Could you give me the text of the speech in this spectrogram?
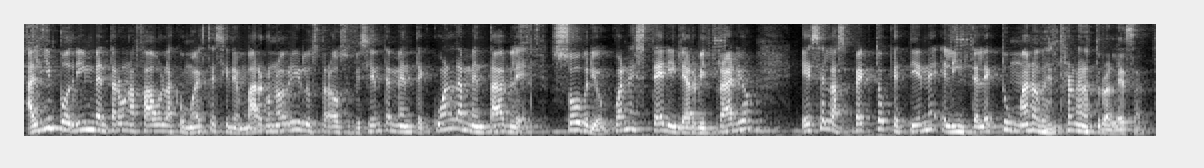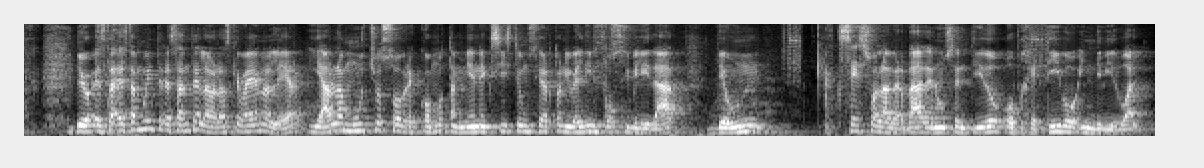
Alguien podría inventar una fábula como esta y sin embargo no habría ilustrado suficientemente cuán lamentable, sobrio, cuán estéril y arbitrario es el aspecto que tiene el intelecto humano dentro de la naturaleza. Digo, está, está muy interesante, la verdad es que vayan a leer y habla mucho sobre cómo también existe un cierto nivel de imposibilidad de un acceso a la verdad en un sentido objetivo individual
